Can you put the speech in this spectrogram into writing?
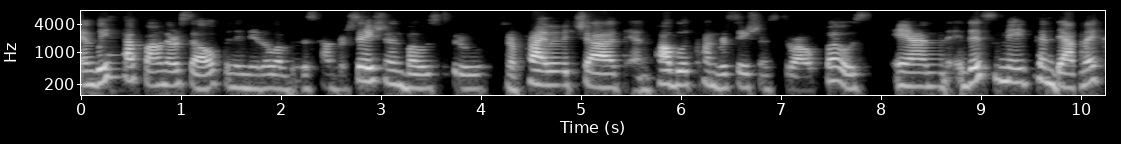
And we have found ourselves in the middle of this conversation, both through sort of private chat and public conversations through our posts. And this made pandemic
